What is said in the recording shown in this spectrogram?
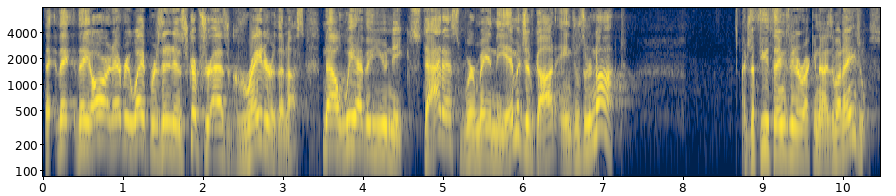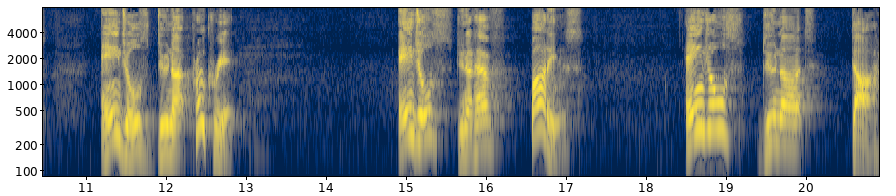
They, they, they are in every way presented in Scripture as greater than us. Now, we have a unique status. We're made in the image of God, angels are not. There's a few things we need to recognize about angels. Angels do not procreate. Angels do not have bodies. Angels do not die.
